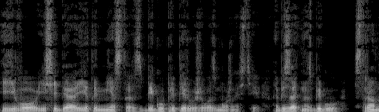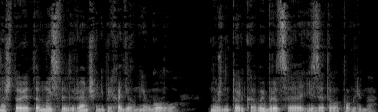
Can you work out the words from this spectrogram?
И его, и себя, и это место. Сбегу при первой же возможности. Обязательно сбегу. Странно, что эта мысль раньше не приходила мне в голову. Нужно только выбраться из этого погреба.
